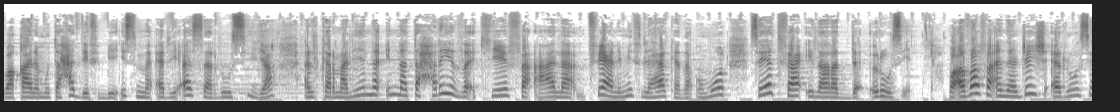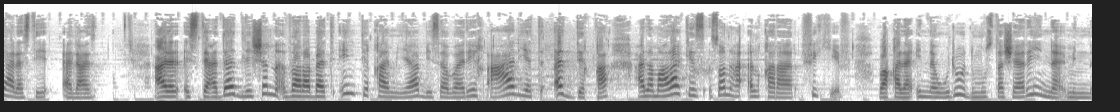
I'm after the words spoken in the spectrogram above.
وقال متحدث باسم الرئاسة الروسية الكرملين إن تحريض كييف على فعل مثل هكذا أمور سيدفع إلى رد روسي وأضاف أن الجيش الروسي على. على الاستعداد لشن ضربات انتقامية بصواريخ عالية الدقة على مراكز صنع القرار في كييف. وقال إن وجود مستشارين من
